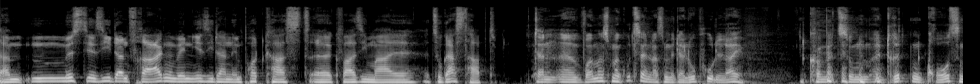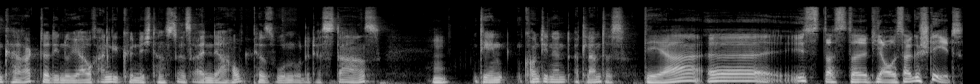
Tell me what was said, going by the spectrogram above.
Da müsst ihr sie dann fragen, wenn ihr sie dann im Podcast äh, quasi mal zu Gast habt. Dann äh, wollen wir es mal gut sein lassen mit der Lobhudelei. Kommen wir zum äh, dritten großen Charakter, den du ja auch angekündigt hast als einen der Hauptpersonen oder der Stars. Hm den Kontinent Atlantis. Der äh, ist, dass da die Aussage steht.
